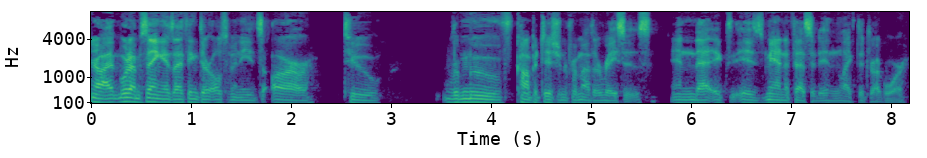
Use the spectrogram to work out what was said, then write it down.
No, I, what I'm saying is I think their ultimate needs are to remove competition from other races and that is manifested in like the drug war.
